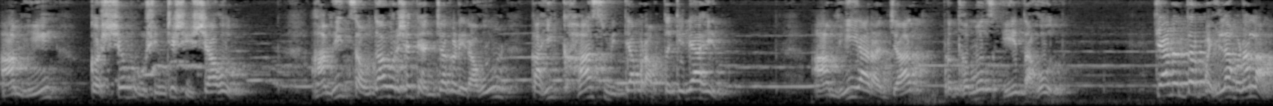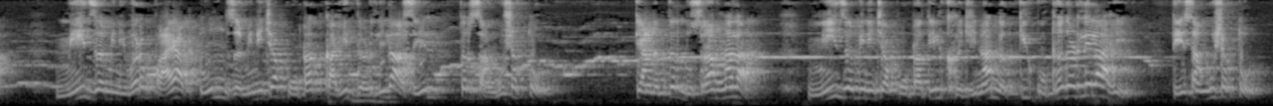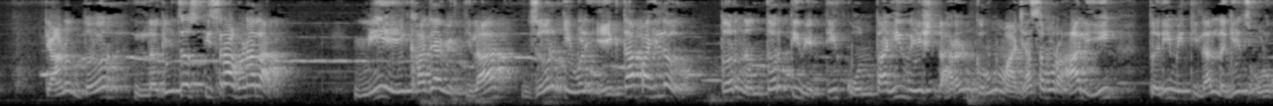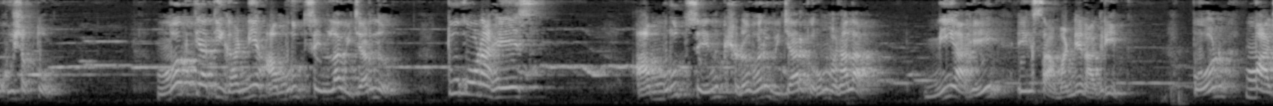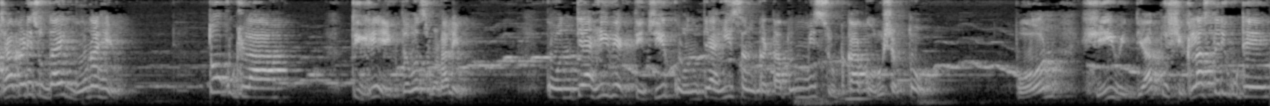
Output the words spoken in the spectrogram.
आम्ही कश्यप ऋषींचे शिष्य आहोत. आम्ही चौदा वर्ष त्यांच्याकडे राहून काही खास विद्या प्राप्त केल्या आहेत. आम्ही या राज्यात प्रथमच येत आहोत. त्यानंतर पहिला म्हणाला मी जमिनीवर पाय आपटून जमिनीच्या पोटात काही दडलेला असेल तर सांगू शकतो. त्यानंतर दुसरा म्हणाला मी जमिनीच्या पोटातील खजिना नक्की कुठं दडलेला आहे ते सांगू शकतो. त्यानंतर लगेचच तिसरा म्हणाला मी एखाद्या व्यक्तीला जर केवळ एकदा पाहिलं तर नंतर ती व्यक्ती कोणताही वेश धारण करून माझ्यासमोर आली तरी मी तिला लगेच ओळखू शकतो. मग त्या तिघांनी अमृतसेनला विचारलं तू कोण आहेस? अमृतसेन क्षणभर विचार करून म्हणाला मी आहे एक सामान्य नागरिक. पण माझ्याकडे सुद्धा एक गुण आहे. तो कुठला? तिघे एकदमच म्हणाले कोणत्याही व्यक्तीची कोणत्याही संकटातून मी सुटका करू शकतो. पण ही विद्या तू शिकलास तरी कुठे?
